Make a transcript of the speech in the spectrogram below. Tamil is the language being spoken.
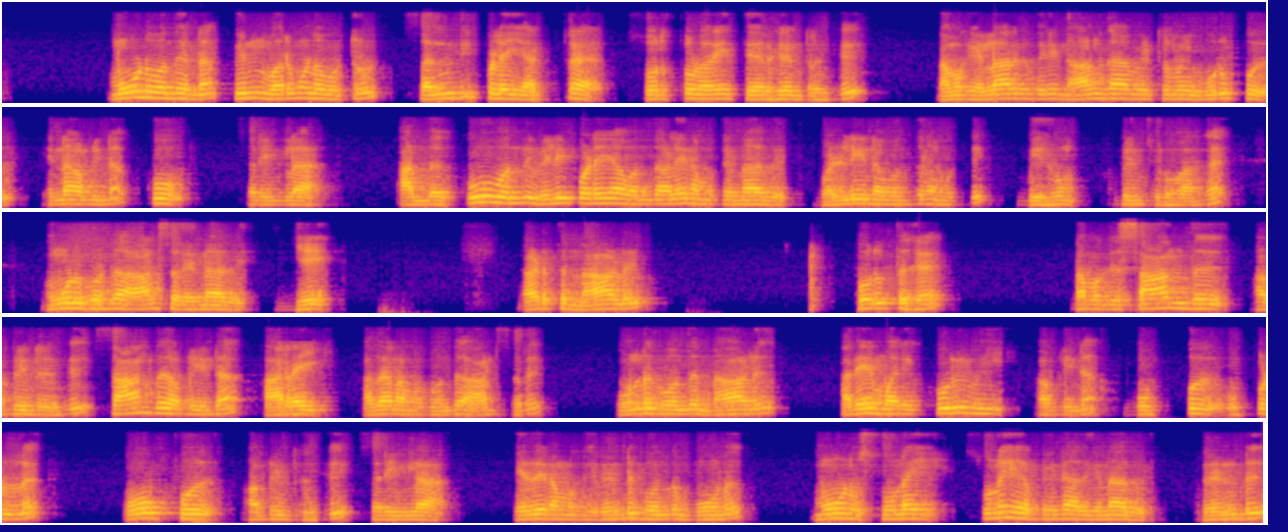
மூணு வந்து என்ன? பின் வருமனவற்றுள் சந்திப்பிழை அற்ற சொற்தொடரை தேர்கன்றது. நமக்கு எல்லாருக்கும் தெரியும். நான்காம் வேற்றுமை உறுப்பு என்ன அப்படின்னா கூ. சரிங்களா? அந்த கூ வந்து வெளிப்படையா வந்தாலே நமக்கு என்னது? வள்ளின வந்து நமக்கு மிகும் அப்படின்னு சொல்லுவாங்க. மூணுக்கு வந்து ஆன்சர் என்னது? ஏ. அடுத்து நாலு. பொறுத்துக. நமக்கு சாந்து அப்படின்றது சாந்து அப்படின்னா அறை. அதான் நமக்கு வந்து ஆன்சரு ஒண்ணுக்கு வந்து நாலு. அதே மாதிரி குருவி அப்படின்னா உப்பு. உப்புள்ள ஓப்பு அப்படின்றது சரிங்களா? எது நமக்கு? ரெண்டுக்கு வந்து மூணு. மூணு சுனை. சுனை அப்படின்னா அதுக்கு என்னது? ரெண்டு.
